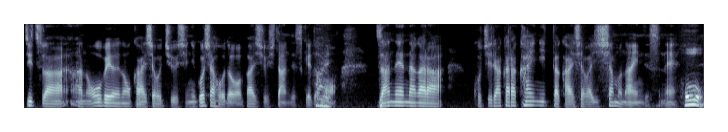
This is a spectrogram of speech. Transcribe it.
実は、あの、欧米の会社を中心に5社ほど買収したんですけども、はい、残念ながら、こちらから買いに行った会社は1社もないんですね。ほう。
